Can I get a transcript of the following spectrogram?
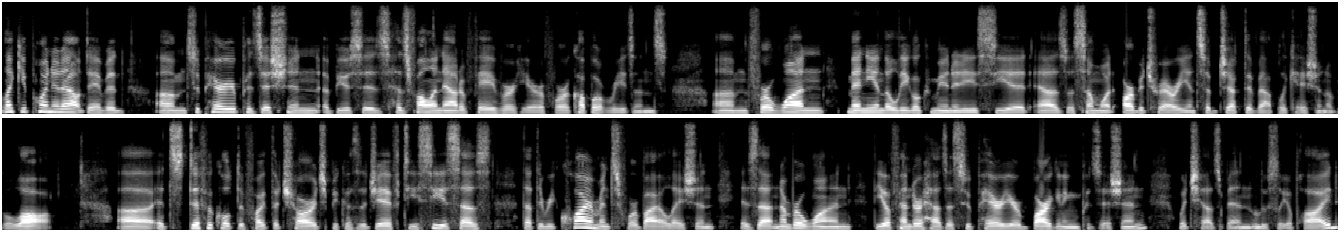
Like you pointed out, David, um, superior position abuses has fallen out of favor here for a couple of reasons. Um, for one, many in the legal community see it as a somewhat arbitrary and subjective application of the law. Uh, it's difficult to fight the charge because the JFTC says that the requirements for violation is that number one, the offender has a superior bargaining position, which has been loosely applied,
